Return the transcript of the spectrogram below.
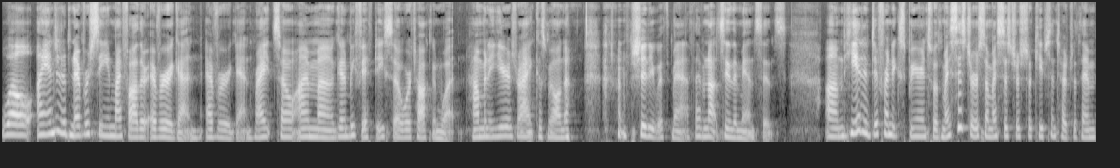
Well, I ended up never seeing my father ever again, ever again, right? So I'm uh, going to be 50. So we're talking what? How many years, right? Because we all know I'm shitty with math. I have not seen the man since. Um, he had a different experience with my sister, so my sister still keeps in touch with him,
